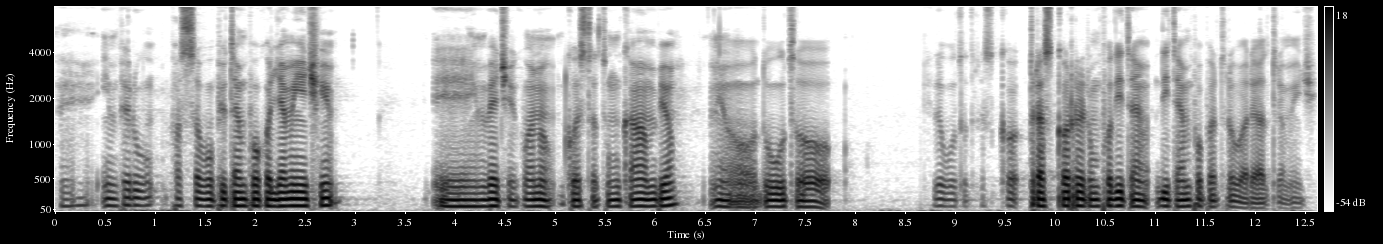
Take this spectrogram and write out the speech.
Eh, in Perù passavo più tempo con gli amici e invece qua no, qua è stato un cambio e ho dovuto, ho dovuto trascor- trascorrere un po' di, te- di tempo per trovare altri amici.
